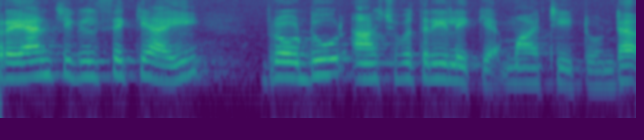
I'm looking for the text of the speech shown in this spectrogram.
ബ്രയാൻ ചികിത്സയ്ക്കായി ബ്രോഡൂർ ആശുപത്രിയിലേക്ക് മാറ്റിയിട്ടുണ്ട്.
